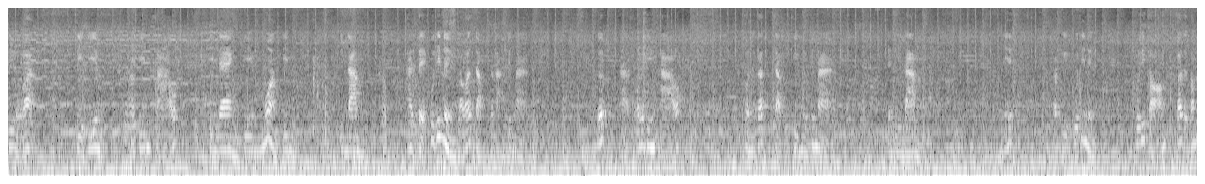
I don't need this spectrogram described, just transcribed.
ที่แบบว่าสี่ทีมนะครับทีมขาว ทีมแดง ทีมม่วง ทีมทีมดครับำใครเตะคู่ที่หนึ่งเราก็จับสนามขึ้นมาปึ๊บอ่าสมมติเป็นทีมขาว คนหนึงก็จับอีกทีมหนึงขึ้นมา เป็นทีมดำอันนี้ก็คือคู่ที่หนึ่งคู่ที่สองก็จะต้อง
